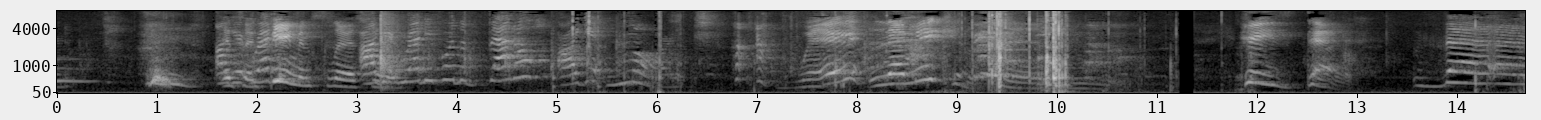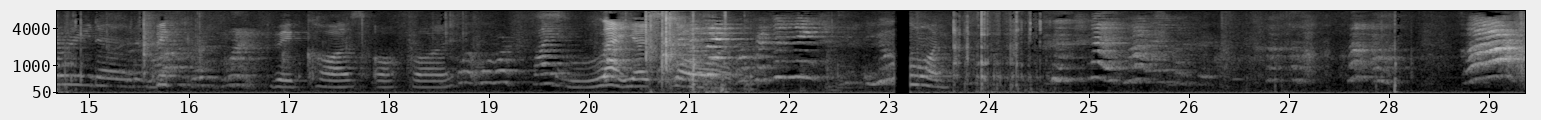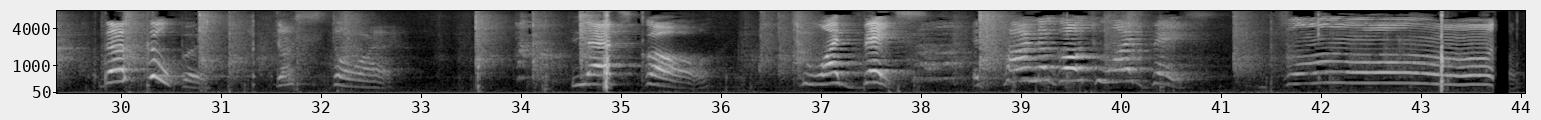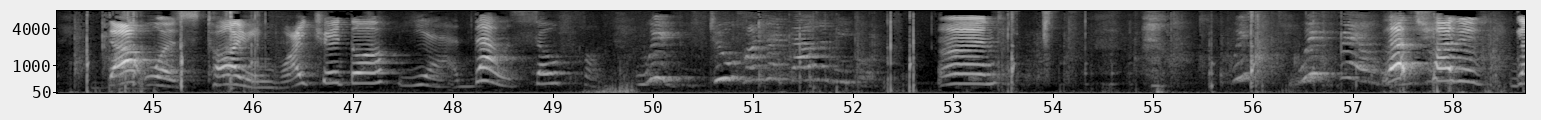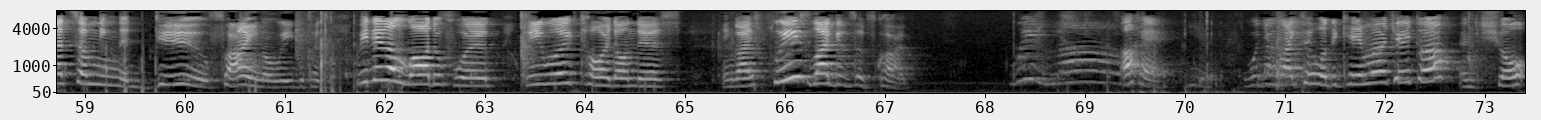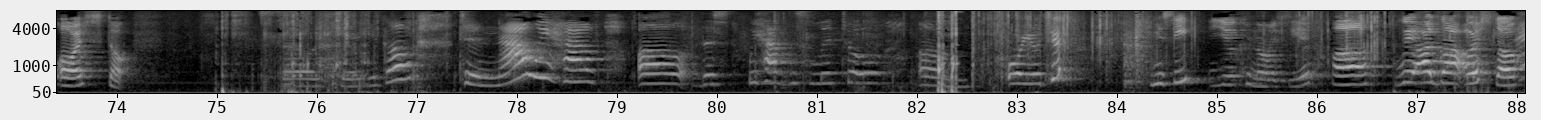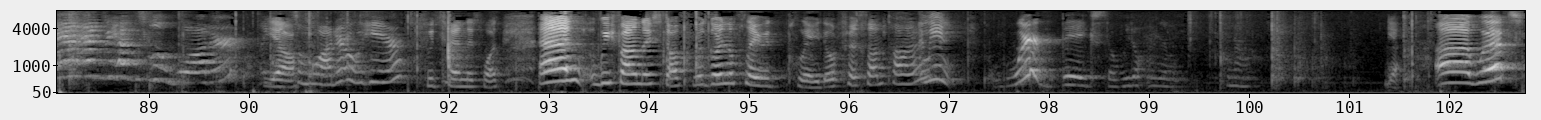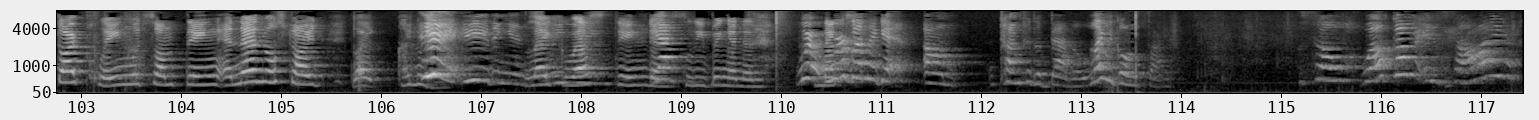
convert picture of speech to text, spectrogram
I it's a ready. demon slayer I get ready for the battle. I get March. Wait, let me kill him. He's dead. Very dead. Be- because of our We're, we're fighting. slayer sword. We're pretending you. One. The super destroy. Let's go to my base. It's time to go to our base. That was tiring, right, Chita? Yeah, that was so fun. We beat 200,000 people. And We, we failed. let's try to something to do finally because we did a lot of work. We worked hard on this. And guys, please like and subscribe. We love. Okay. Would you like to hold the camera, Chaitra, and show our stuff? So here you go. So now we have uh this. We have this little um Oreo chip. Can you see? You can always see it. Uh, we I got our stuff. And, and we have this little water. Like Yeah. Some water over here. Pretend it's one. And we found this stuff. We're going to play with Play-Doh for some time. I mean, we're big, so we don't really, you know. Yeah. Uh, let's start playing with something, and then we'll start like kind of eating and like sleeping. resting, then Yes. sleeping, and then We're, we're Next- gonna get um time for the battle. Let me go inside. So welcome inside.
